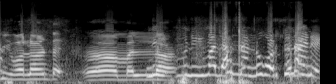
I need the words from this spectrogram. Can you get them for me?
నీ వల్ల అంటే ఆ, మళ్ళా. నీ- నీ వల్ల నన్ను కొడుతున్నాయనే.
